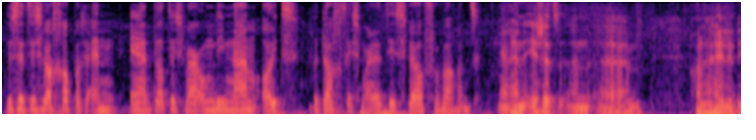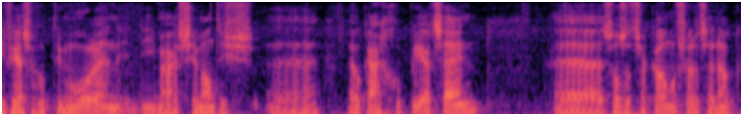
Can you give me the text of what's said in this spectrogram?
Dus het is wel grappig en ja, dat is waarom die naam ooit bedacht is, maar dat is wel verwarrend. Ja. En is het een, um, gewoon een hele diverse groep tumoren en die maar semantisch uh, bij elkaar gegroepeerd zijn? Uh, zoals het sarcoom of zo, dat zijn ook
